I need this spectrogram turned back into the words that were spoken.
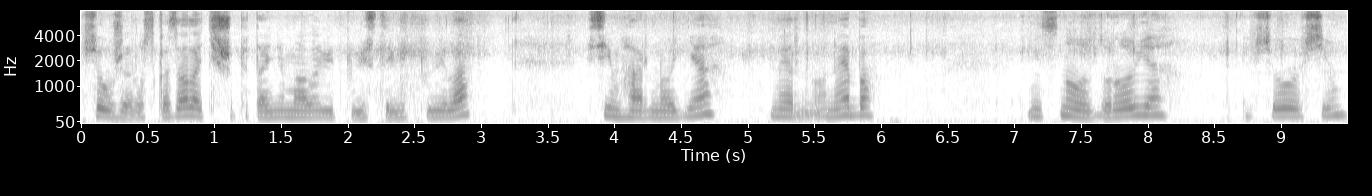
все вже розказала, ті, що питання мала відповісти, відповіла. Всім гарного дня, мирного неба, міцного здоров'я і всього всім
